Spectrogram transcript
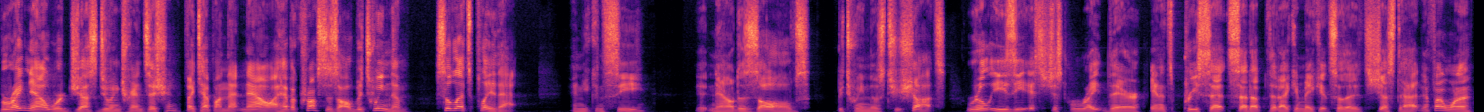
But right now we're just doing transition. If I tap on that now, I have a cross dissolve between them. So let's play that. And you can see it now dissolves between those two shots. Real easy. It's just right there and it's preset set up that I can make it so that it's just that. And if I want to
